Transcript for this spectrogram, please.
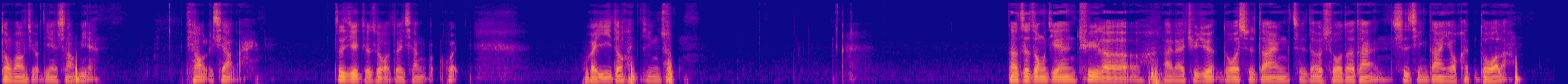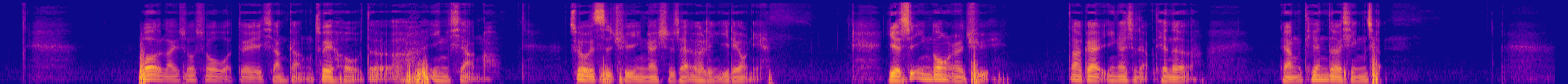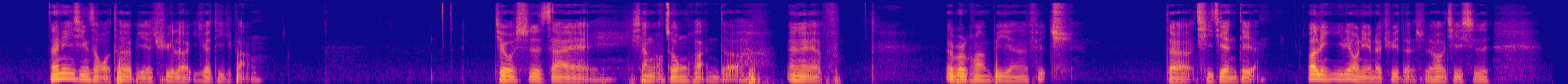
东方酒店上面跳了下来，这些就是我对香港回回忆都很清楚。那这中间去了来来去去很多次，当然值得说的，但事情当然有很多了。我来说说我对香港最后的印象啊，最后一次去应该是在二零一六年，也是因公而去，大概应该是两天的两天的行程。那天行程我特别去了一个地方，就是在香港中环的 N.F。Abercrombie and Fitch 的旗舰店，二零一六年的去的时候，其实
